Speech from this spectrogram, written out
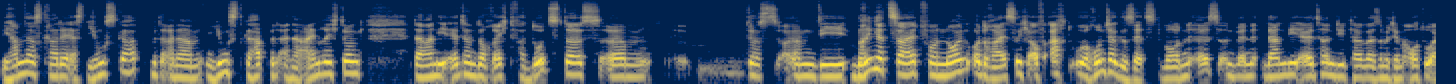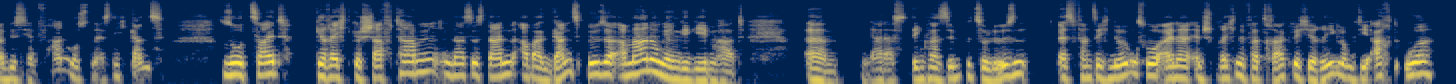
Wir haben das gerade erst jüngst gehabt mit einer, jüngst gehabt mit einer Einrichtung. Da waren die Eltern doch recht verdutzt, dass ähm, dass ähm, die Bringezeit von 9.30 Uhr auf 8 Uhr runtergesetzt worden ist. Und wenn dann die Eltern, die teilweise mit dem Auto ein bisschen fahren mussten, es nicht ganz so zeitgerecht geschafft haben, dass es dann aber ganz böse Ermahnungen gegeben hat. Ähm, ja, das Ding war simpel zu lösen. Es fand sich nirgendwo eine entsprechende vertragliche Regelung, die 8 Uhr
